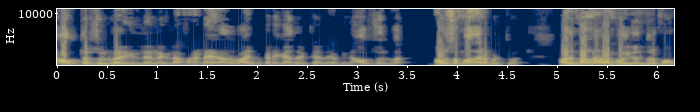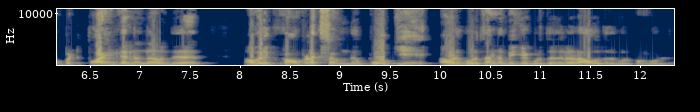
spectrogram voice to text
ராவுத்தர் சொல்லுவார் இல்லை இல்லை டெஃபினட்டாக ஏதாவது ஒரு வாய்ப்பு கிடைக்காது இருக்காது அப்படின்னு அவர் சொல்லுவார். அவர் சமாதானப்படுத்துவார். அது மாதிரிலாம் நம்ம இருந்திருக்கோம். பட் பாயிண்ட் என்னன்னா வந்து அவருக்கு காம்ப்ளெக்ஸை வந்து போக்கி அவருக்கு ஒரு தன்னம்பிக்கை கொடுத்ததுல ராவுத்தருக்கு ஒரு பங்கு உண்டு.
